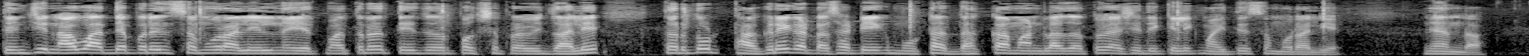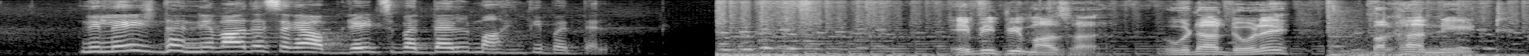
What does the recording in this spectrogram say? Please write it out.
त्यांची नावं अद्यापर्यंत समोर आलेली नाहीत मात्र ते जर पक्षप्रवेश झाले तर तो ठाकरे गटासाठी एक मोठा धक्का मानला जातोय अशी देखील एक माहिती समोर आली आहे. ज्ञानदा. निलेश धन्यवाद या सगळ्या अपडेट्सबद्दल माहितीबद्दल. एबीपी माझा. उघडा डोळे बघा नीट.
